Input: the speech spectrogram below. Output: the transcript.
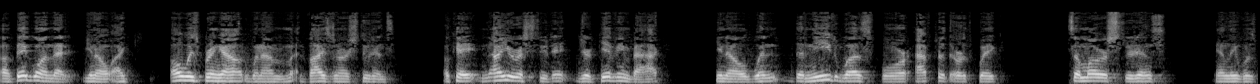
A big one that, you know, I always bring out when I'm advising our students, okay, now you're a student, you're giving back. You know, when the need was for after the earthquake, some of our students, and Lee was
